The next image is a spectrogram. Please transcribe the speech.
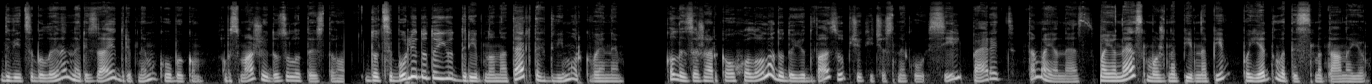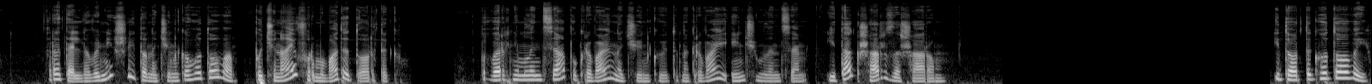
Дві цибулини нарізаю дрібним кубиком, обсмажую до золотистого. До цибулі додаю дрібно натертих дві морквини. Коли зажарка охолола, додаю два зубчики чеснику, сіль, перець та майонез. Майонез можна пів на пів поєднувати з сметаною. Ретельно вимішую та начинка готова. Починаю формувати тортик. Поверхню млинця покриваю начинкою та накриваю іншим млинцем. І так шар за шаром. І тортик готовий.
